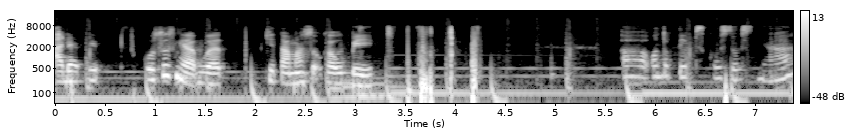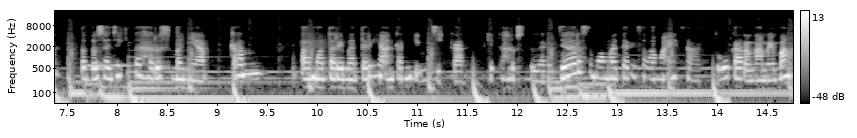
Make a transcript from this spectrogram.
ada tips khusus nggak buat kita masuk ke UB? Uh, untuk tips khususnya, tentu saja kita harus menyiapkan uh, materi-materi yang akan diujikan. Kita harus belajar semua materi selama S1 karena memang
